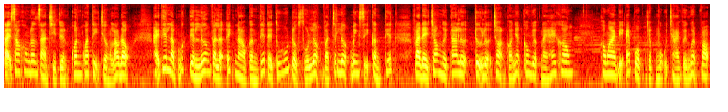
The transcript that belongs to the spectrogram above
Tại sao không đơn giản chỉ tuyển quân qua thị trường lao động? Hãy thiết lập mức tiền lương và lợi ích nào cần thiết để thu hút được số lượng và chất lượng binh sĩ cần thiết và để cho người ta lựa, tự lựa chọn có nhận công việc này hay không. Không ai bị ép buộc nhập ngũ trái với nguyện vọng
